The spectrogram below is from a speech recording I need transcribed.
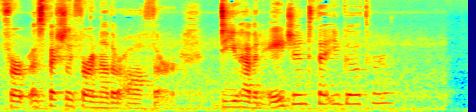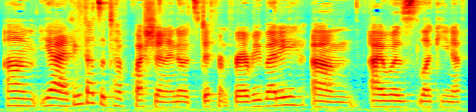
for especially for another author? Do you have an agent that you go through? Um, yeah, I think that's a tough question. I know it's different for everybody. Um, I was lucky enough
